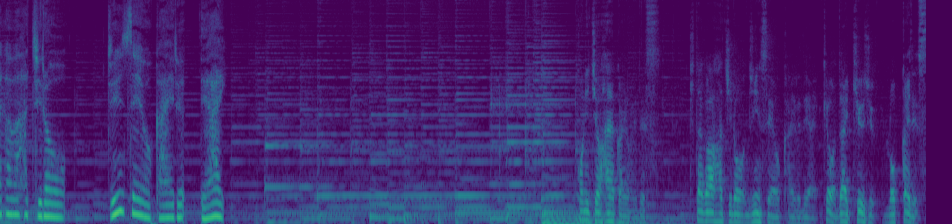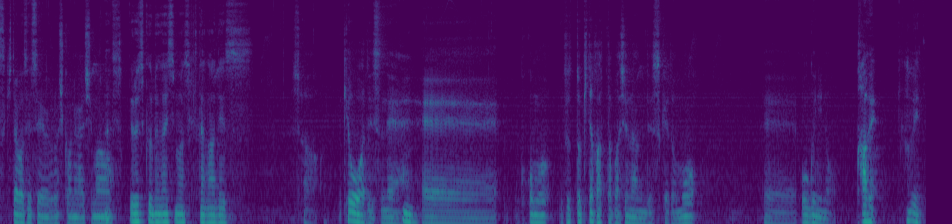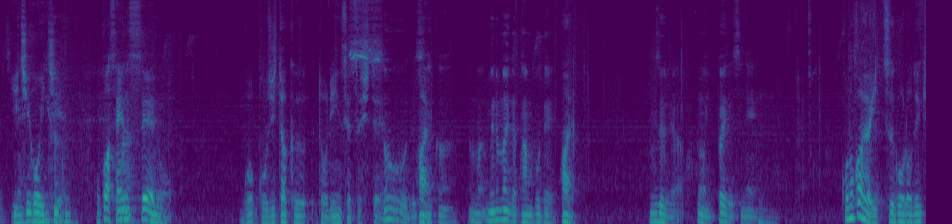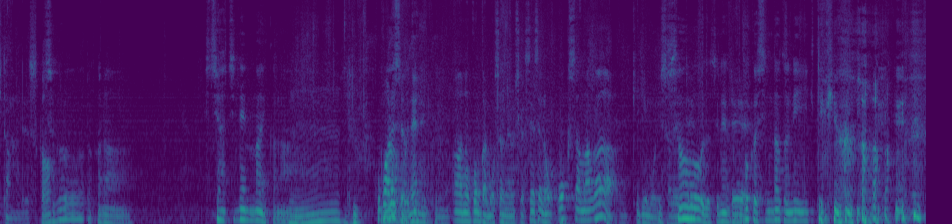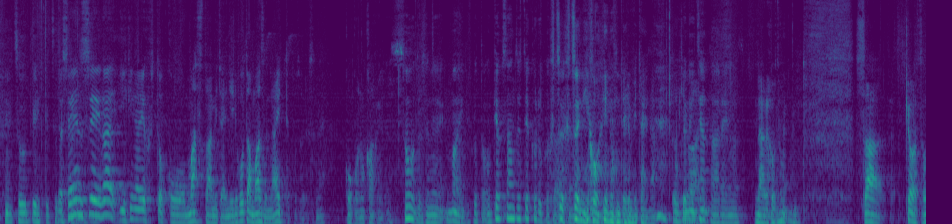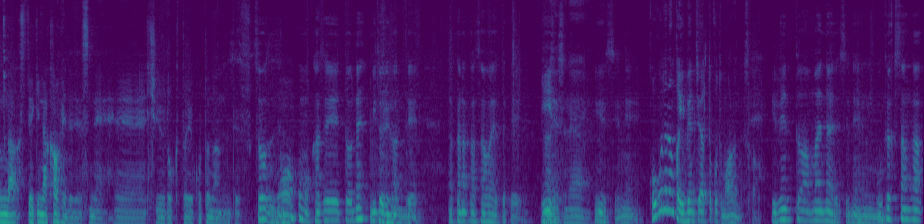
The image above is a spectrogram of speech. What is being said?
北川八郎人生を変える出会い。こんにちは早川洋平です。北川八郎人生を変える出会い。今日は第96回です。北川先生よろしくお願いします。よろしくお願いします。北川です。さあ今日はですね、うん、えー、ここもずっと来たかった場所なんですけども、えー、大国のカフェ。カフェですね。一期一会 ここは先生のごご自宅と隣接して。そうですね、はい。ま、目の前が田んぼで、はい、緑がここもいっぱいですね、うん、このカフェはいつ頃できたんですか？いつ頃だかな78年前かな。ここあれですよね。あの今回もお世話になりました。先生の奥様が切り盛りされて。そうですね。僕が死んだ後に生きていくように。想定して先生がいきなりふとこうマスターみたいにいることはまずないってことですね。ここのカフェで。そうですね。まあいることお客さんとして来ること普通普通にコーヒー飲んでるみたいな時は。ちゃんと洗います。なるほどさあ今日はそんな素敵なカフェでですね、えー、収録ということなんですけどそうですね。ここも風とね緑があって、うん、なかなか爽やかで。いいですね、い、いですよね。ここでなんかイベントやったこともあるんですか？イベントはあんまりないですね、うん、お客さんが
